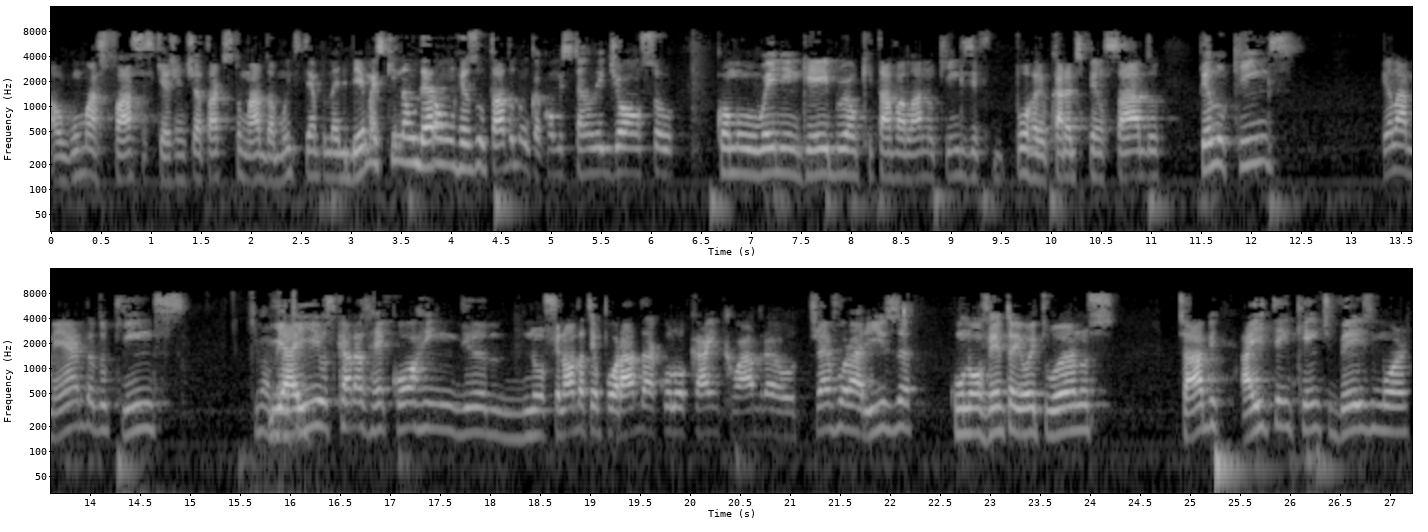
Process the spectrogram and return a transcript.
algumas faces que a gente já está acostumado há muito tempo na NBA, mas que não deram um resultado nunca, como Stanley Johnson, como Wayne Gabriel, que estava lá no Kings e, porra, o cara dispensado pelo Kings, pela merda do Kings, e aí os caras recorrem de, no final da temporada a colocar em quadra o Trevor Ariza com 98 anos, sabe? Aí tem Kent Bazemore,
